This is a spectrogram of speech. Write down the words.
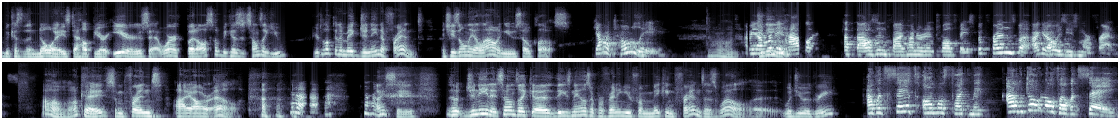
because of the noise to help your ears at work, but also because it sounds like you you're looking to make Janine a friend, and she's only allowing you so close. Yeah, totally. Oh, I mean, I already have like a thousand five hundred and twelve Facebook friends, but I could always use more friends. Oh, okay. Some friends IRL. Yeah. I see. So, Janine, it sounds like uh, these nails are preventing you from making friends as well. Uh, would you agree? I would say it's almost like make. I don't know if I would say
